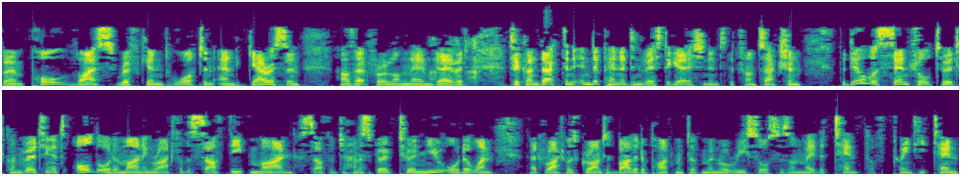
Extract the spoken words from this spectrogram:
firm Paul Weiss, Rifkind, Wharton and Garrison. How's that for a long name, David? to conduct an independent investigation into the transaction. The deal was central to it converting its old order mining right for the South Deep mine, south of Johannesburg, to a new order one. That right was granted by the Department of Mineral Resources on May the 10th of 2010.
